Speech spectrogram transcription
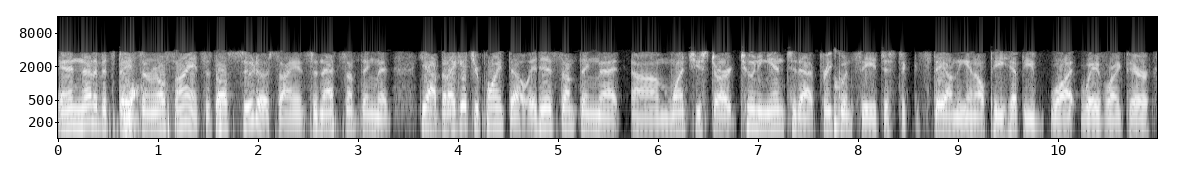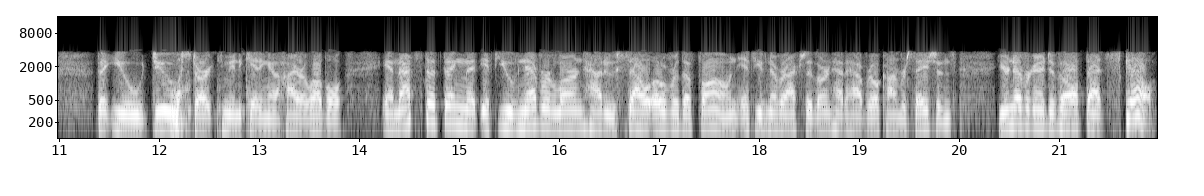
and none of it's based yeah. on real science. It's all pseudoscience, and that's something that, yeah. But I get your point, though. It is something that um, once you start tuning into that frequency, just to stay on the NLP hippie wavelength here, that you do start communicating at a higher level. And that's the thing that if you've never learned how to sell over the phone, if you've never actually learned how to have real conversations, you're never going to develop that skill.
